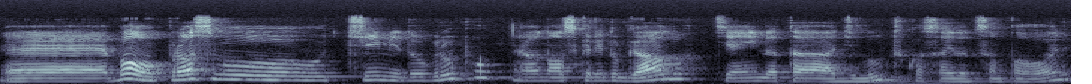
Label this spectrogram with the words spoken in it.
É, bom, o próximo time do grupo é o nosso querido Galo, que ainda está de luto com a saída do São Paulo.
